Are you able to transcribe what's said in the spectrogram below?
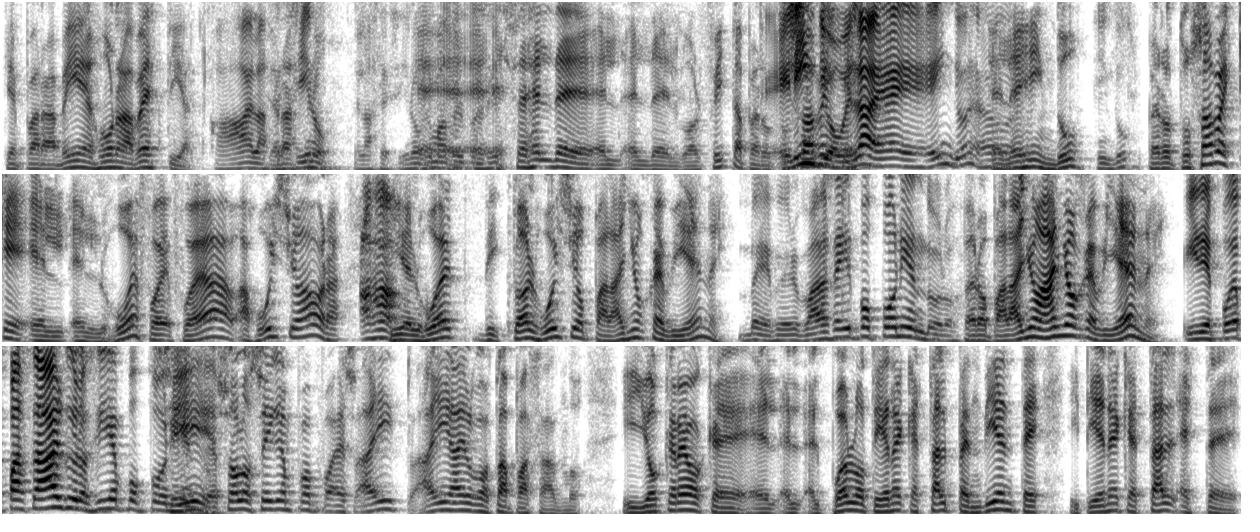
que para mí es una bestia. Ah, el asesino. El asesino que Eh, mató el eh, perrito. ese es el, de, el, el del golfista, pero tú El sabes indio, que ¿verdad? Es, es indio. ¿eh? Él es hindú. Hindú. Pero tú sabes que el, el juez fue, fue a, a juicio ahora Ajá. y el juez dictó el juicio para el año que viene. Ve, pero van a seguir posponiéndolo. Pero para el año, año que viene. Y después pasa algo y lo siguen posponiendo. Sí, eso lo siguen. eso, ahí, ahí algo está pasando. Y yo creo que el, el- el pueblo tiene que estar pendiente y tiene que estar este, eh,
